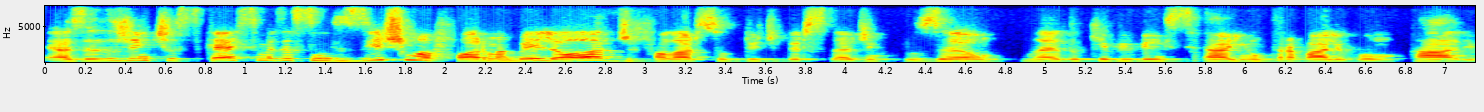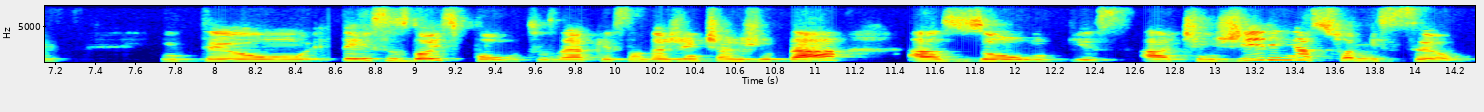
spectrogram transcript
Às vezes a gente esquece, mas assim, existe uma forma melhor de falar sobre diversidade e inclusão, né, do que vivenciar em um trabalho voluntário. Então, tem esses dois pontos, né? A questão da gente ajudar as ONGs a atingirem a sua missão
